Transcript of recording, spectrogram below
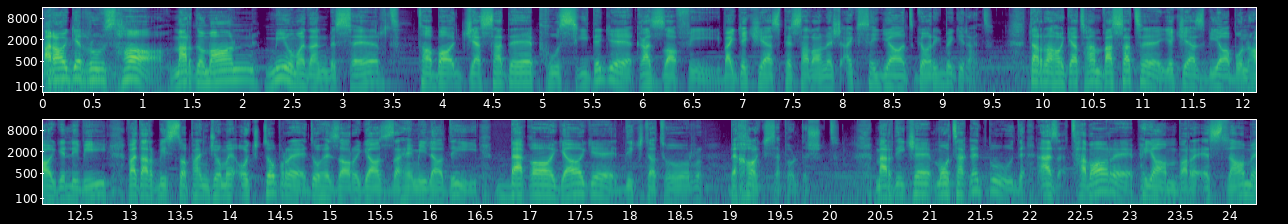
برای روزها مردمان می اومدن به سرت تا با جسد پوسیده قذافی و یکی از پسرانش عکس یادگاری بگیرند. در نهایت هم وسط یکی از بیابونهای لیبی و در 25 اکتبر 2011 میلادی بقایای دیکتاتور به خاک سپرده شد. مردی که معتقد بود از تبار پیامبر اسلام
